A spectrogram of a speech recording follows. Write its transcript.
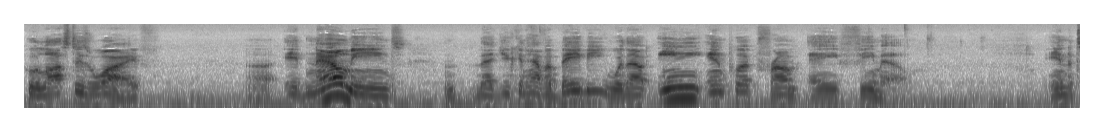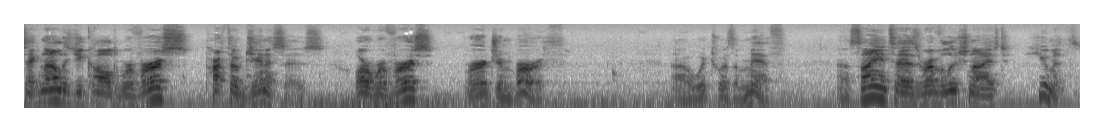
who lost his wife, uh, it now means that you can have a baby without any input from a female. In the technology called reverse parthenogenesis or reverse virgin birth, uh, which was a myth, uh, science has revolutionized humans.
